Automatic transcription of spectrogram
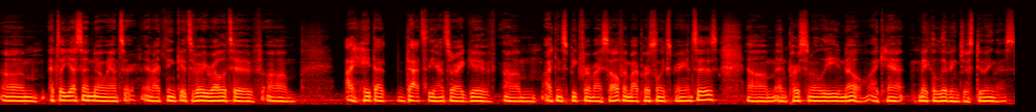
Um, it's a yes and no answer, and I think it's very relative. Um, I hate that that's the answer I give. Um, I can speak for myself and my personal experiences. Um, and personally, no, I can't make a living just doing this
